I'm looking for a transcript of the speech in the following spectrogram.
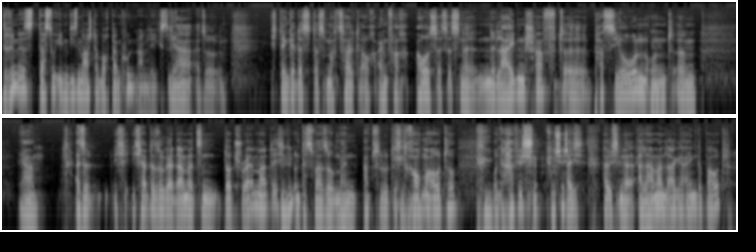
drin ist, dass du eben diesen Maßstab auch beim Kunden anlegst. Ja, also ich denke, das, das macht es halt auch einfach aus. Es ist eine, eine Leidenschaft, äh, Passion mhm. und ähm, ja, also ich, ich hatte sogar damals einen Dodge Ram hatte ich mhm. und das war so mein absolutes Traumauto. Und da habe ich, hab ich, hab ich eine Alarmanlage eingebaut,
